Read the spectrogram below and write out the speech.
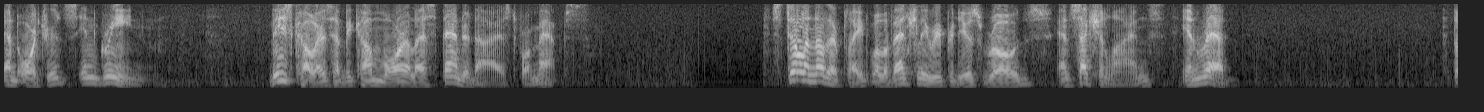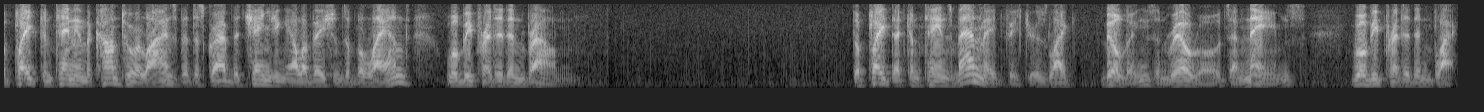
and orchards in green. These colors have become more or less standardized for maps. Still another plate will eventually reproduce roads and section lines in red. The plate containing the contour lines that describe the changing elevations of the land will be printed in brown. The plate that contains man-made features like buildings and railroads and names will be printed in black.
